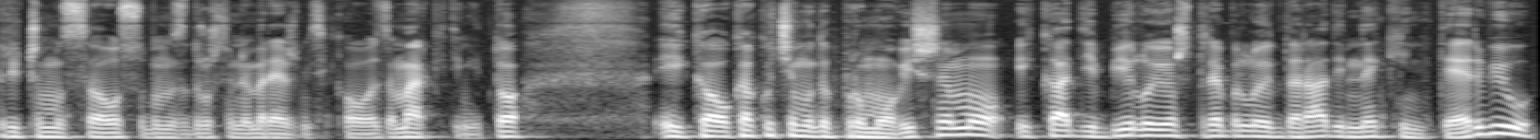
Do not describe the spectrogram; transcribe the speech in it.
pričamo sa osobom za društvene mreže, mislim kao za marketing i to, i kao kako ćemo da promovišemo i kad je bilo još trebalo je da radim neki intervju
